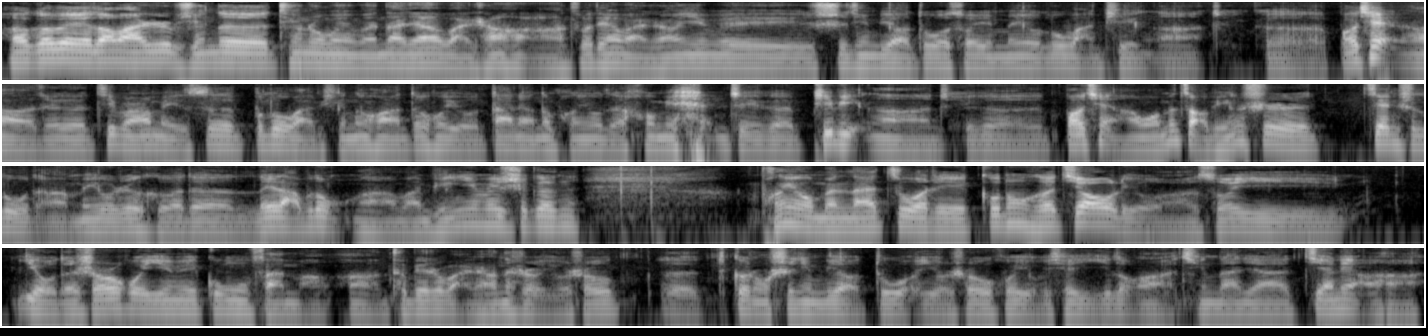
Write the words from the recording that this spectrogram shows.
好，各位老马日评的听众朋友们，大家晚上好啊！昨天晚上因为事情比较多，所以没有录晚评啊，这个抱歉啊，这个基本上每次不录晚评的话，都会有大量的朋友在后面 这个批评啊，这个抱歉啊，我们早评是坚持录的啊，没有任何的雷打不动啊，晚评因为是跟朋友们来做这沟通和交流啊，所以有的时候会因为公务繁忙啊，特别是晚上的时候，有时候呃各种事情比较多，有时候会有一些遗漏啊，请大家见谅啊。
